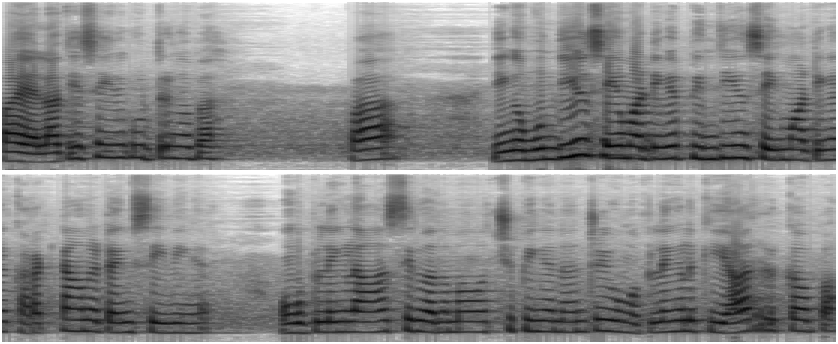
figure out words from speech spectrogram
பா எல்லாத்தையும் செய்து கொடுத்துருங்கப்பா. பா நீங்கள் முந்தியும் செய்ய மாட்டீங்க பிந்தியும் செய்ய மாட்டீங்க. கரெக்டான டைம் செய்வீங்க. உங்கள் பிள்ளைங்கள ஆசீர்வாதமாக வச்சுப்பீங்க. நன்றி. உங்கள் பிள்ளைங்களுக்கு யார் இருக்காப்பா?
